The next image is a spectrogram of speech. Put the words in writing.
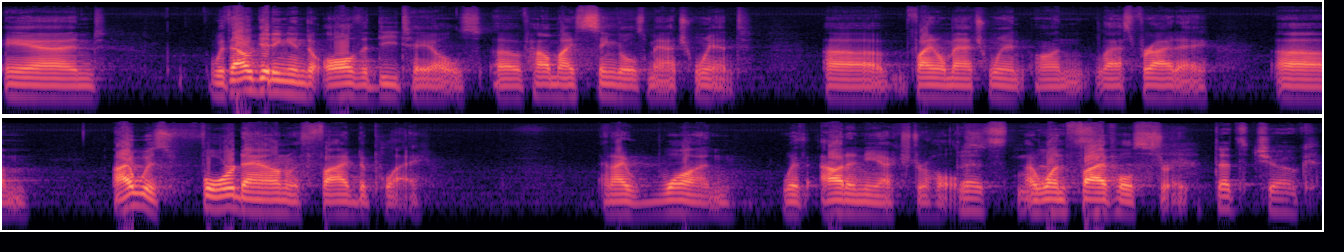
and without getting into all the details of how my singles match went, uh, final match went on last Friday, um, I was four down with five to play, and I won without any extra holes. That's I won five holes straight. That's a joke.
